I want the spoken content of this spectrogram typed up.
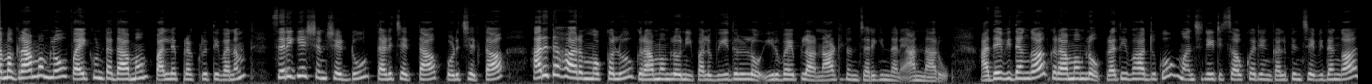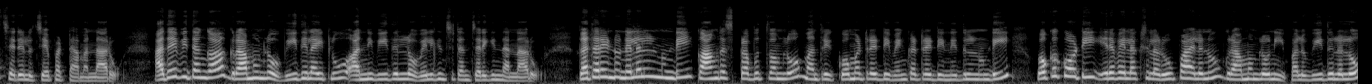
తమ గ్రామంలో వైకుంఠధామం పల్లె ప్రకృతి వనం సెరిగేషన్ షెడ్డు తడి చెత్త పొడి చెత్త హరితహారం మొక్కలు గ్రామంలోని పలు వీధులలో ఇరువైపులా నాటడం జరిగిందని అన్నారు. అదేవిధంగా గ్రామంలో ప్రతి వార్డుకు మంచినీటి సౌకర్యం కల్పించే విధంగా చర్యలు చేపట్టామన్నారు. అదేవిధంగా గ్రామంలో వీధి లైట్లు అన్ని వీధుల్లో వెలిగించడం జరిగిందన్నారు. గత రెండు నెలల నుండి కాంగ్రెస్ ప్రభుత్వంలో మంత్రి కోమటిరెడ్డి వెంకటరెడ్డి నిధుల నుండి ఒక కోటి ఇరవై లక్షల రూపాయలను గ్రామంలోని పలు వీధులలో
